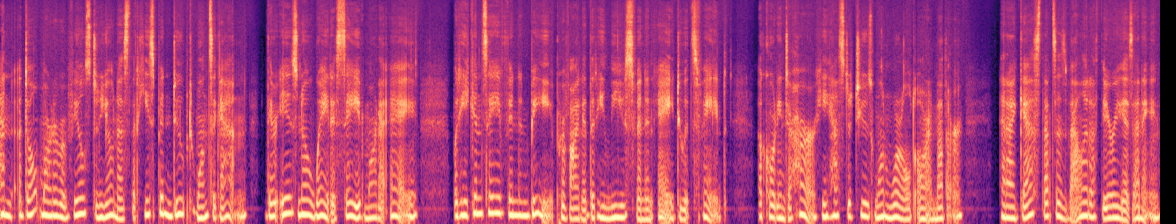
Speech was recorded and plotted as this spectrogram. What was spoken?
And adult Marta reveals to Jonas that he's been duped once again. There is no way to save Marta A, but he can save Winden B, provided that he leaves Winden A to its fate. According to her, he has to choose one world or another, and I guess that's as valid a theory as any.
